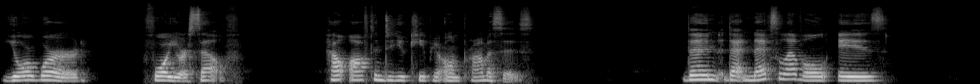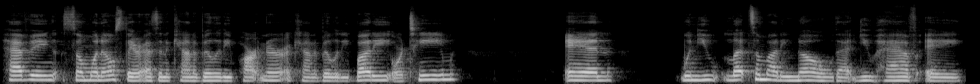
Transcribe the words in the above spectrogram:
your word for yourself? How often do you keep your own promises? Then that next level is having someone else there as an accountability partner, accountability buddy, or team. And when you let somebody know that you have a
